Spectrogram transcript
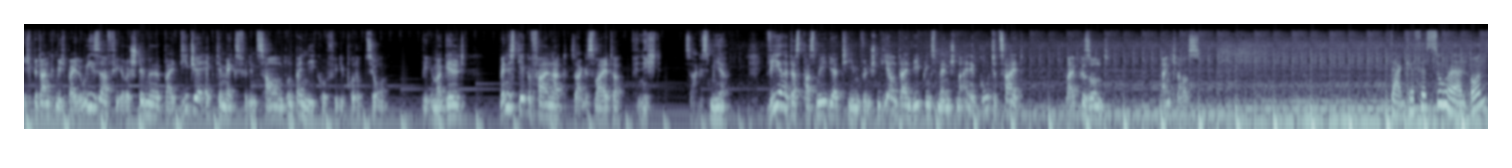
Ich bedanke mich bei Luisa für ihre Stimme, bei DJ Actimex für den Sound und bei Nico für die Produktion. Wie immer gilt, wenn es dir gefallen hat, sag es weiter. Wenn nicht, sag es mir. Wir, das Passmedia-Team, wünschen dir und deinen Lieblingsmenschen eine gute Zeit. Bleib gesund. Dein Klaus. Danke fürs Zuhören und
